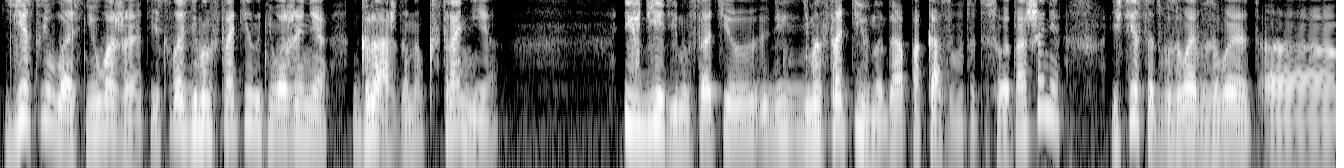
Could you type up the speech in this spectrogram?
Если власть не уважает, если власть демонстрирует неуважение к гражданам, к стране, их дети демонстративно да, показывают это свое отношение, естественно, это вызывает, вызывает э,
